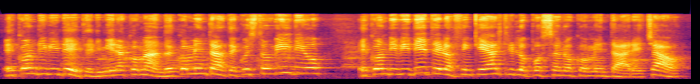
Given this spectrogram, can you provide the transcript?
e condivideteli mi raccomando e commentate questo video e condividetelo affinché altri lo possano commentare. Ciao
